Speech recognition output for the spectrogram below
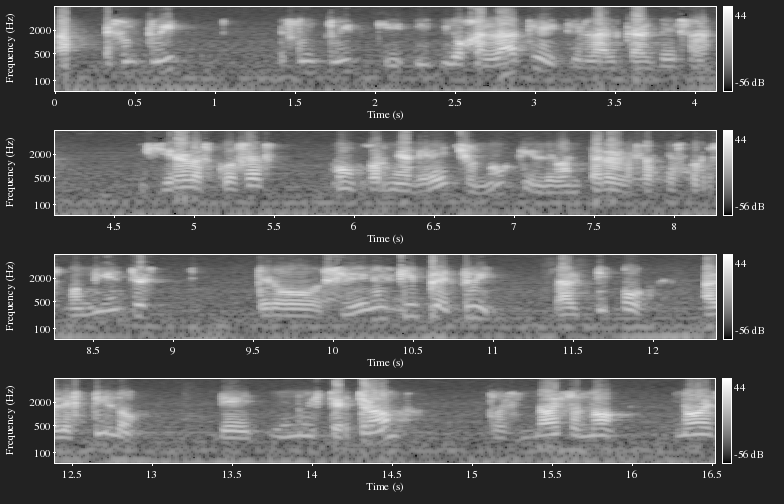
ah, es un tweet es un tuit que, y, ojalá que, la alcaldesa hiciera las cosas conforme a derecho, ¿no? Que levantara las actas correspondientes, pero si es un simple tuit al tipo, al estilo de Mr. Trump, pues no, eso no, no es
